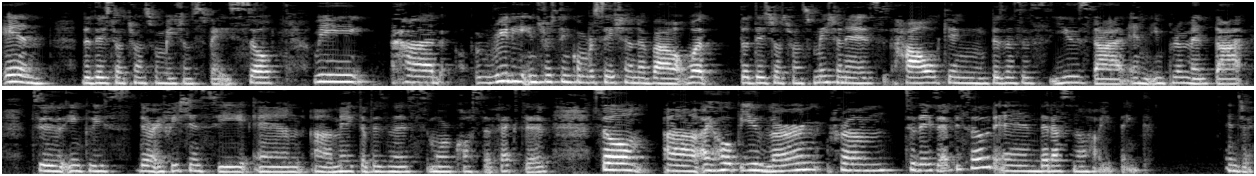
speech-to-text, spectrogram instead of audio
in the digital transformation space. So we had a really interesting conversation about what the digital transformation is, how can businesses use that and implement that to increase their efficiency and uh, make the business more cost effective. So uh, I hope you learn from today's episode and let us know how you think. Enjoy.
